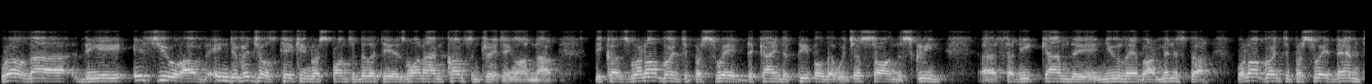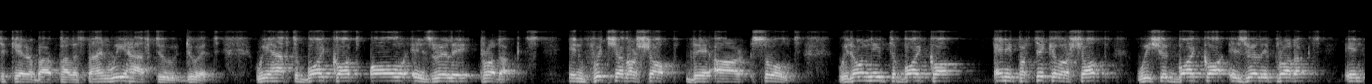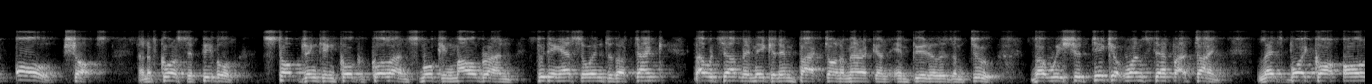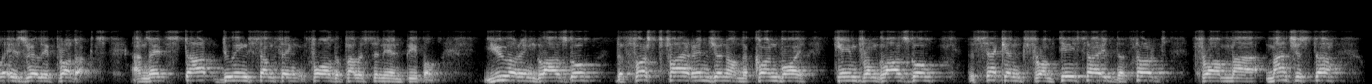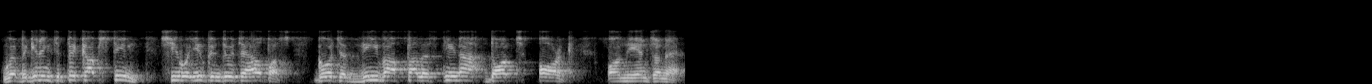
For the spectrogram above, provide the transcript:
Well, the, the issue of individuals taking responsibility is one I'm concentrating on now because we're not going to persuade the kind of people that we just saw on the screen, uh, Sadiq Khan, the new Labour minister, we're not going to persuade them to care about Palestine. We have to do it. We have to boycott all Israeli products in whichever shop they are sold. We don't need to boycott any particular shop. We should boycott Israeli products in all shops. And of course, if people stop drinking Coca-Cola and smoking Marlboro and putting Esso into their tank, that would certainly make an impact on American imperialism too. But we should take it one step at a time. Let's boycott all Israeli products and let's start doing something for the Palestinian people. You are in Glasgow. The first fire engine on the convoy came from Glasgow, the second from Tayside, the third from uh, Manchester. We're beginning to pick up steam. See what you can do to help us. Go to vivapalestina.org on the internet.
